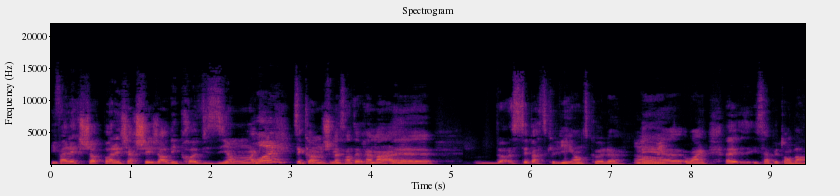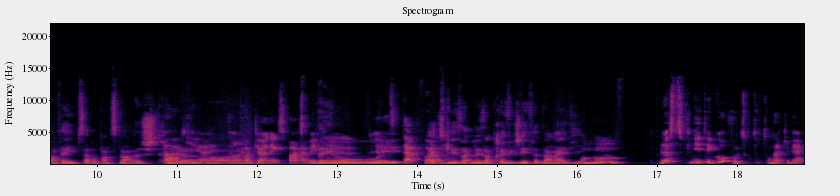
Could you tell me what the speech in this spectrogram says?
il fallait que je sorte pour aller chercher genre des provisions. Ouais. Tu sais, comme je me sentais vraiment... Euh, c'est particulier, en tout cas, là. Ah, Mais, ouais. euh, ouais. Euh, ça peut tomber en veille, puis ça va continuer à enregistrer, Ah, là. ouais. On ouais. voit que t'es un expert avec Ben le, le oui. dictaphone. Avec toutes les, les entrevues que j'ai faites dans ma vie. Mhm. Là, si tu finis tes cours, faut-tu que tu retournes à Québec?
